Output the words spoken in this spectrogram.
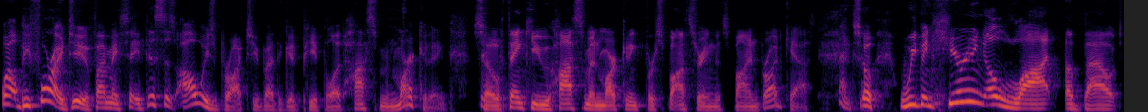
Well, before I do, if I may say, this is always brought to you by the good people at Hasseman Marketing. So thank you, Hasseman Marketing, for sponsoring this fine broadcast. Thanks. So we've been hearing a lot about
